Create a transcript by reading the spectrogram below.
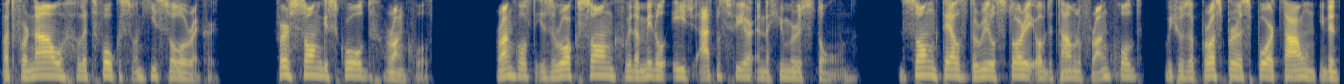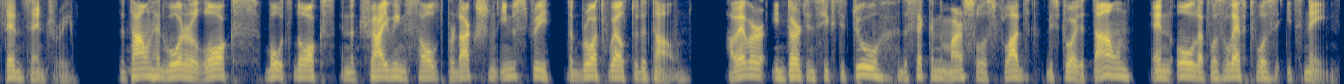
But for now, let's focus on his solo record. First song is called Rungholt. Rungholt is a rock song with a middle aged atmosphere and a humorous tone. The song tells the real story of the town of Rungholt, which was a prosperous port town in the 10th century. The town had water locks, boat docks, and a thriving salt production industry that brought wealth to the town. However, in 1362, the second merciless flood destroyed the town, and all that was left was its name.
